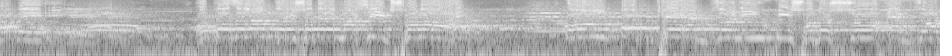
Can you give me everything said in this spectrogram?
হবে। উপজেলা পরিষদের মাসিক সভায় কমপক্ষে একজন ইউপি সদস্য, একজন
